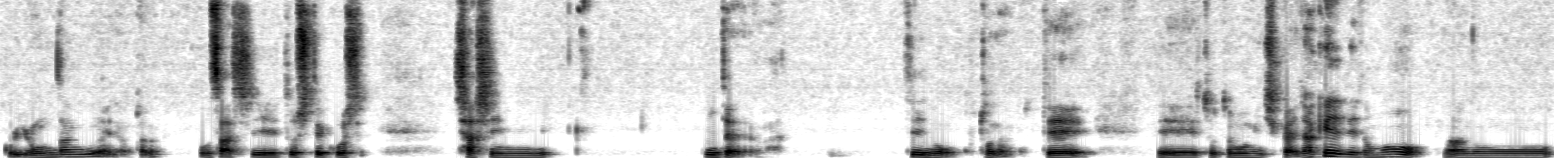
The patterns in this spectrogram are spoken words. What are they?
こう4段ぐらいなのかな？お挿絵としてこう写真みたいなのがっていうのことなので、えー、とても短い。だけれども、あの、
